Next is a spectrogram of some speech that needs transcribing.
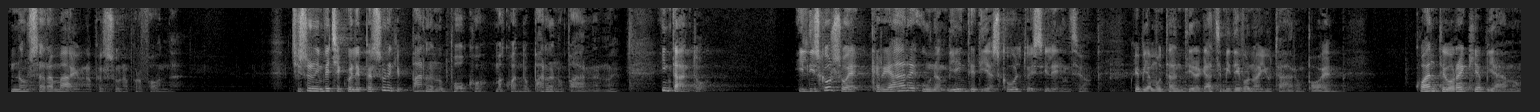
non sarà mai una persona profonda. Ci sono invece quelle persone che parlano poco, ma quando parlano parlano. Eh. Intanto, il discorso è creare un ambiente di ascolto e silenzio. Qui abbiamo tanti ragazzi, mi devono aiutare un po', eh. Quante orecchie abbiamo?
